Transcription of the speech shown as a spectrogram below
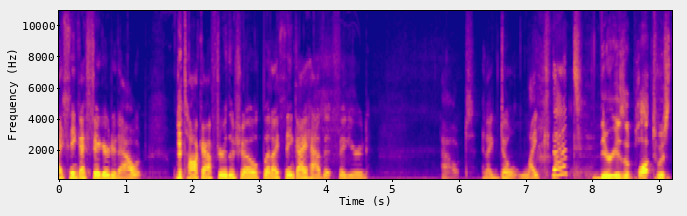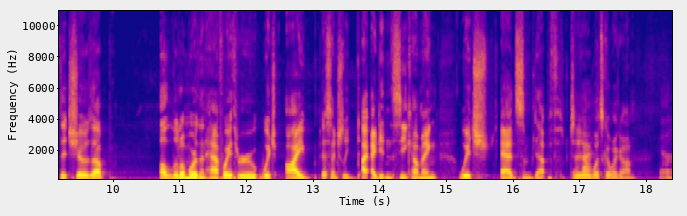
I think I figured it out. We'll talk after the show, but I think I have it figured out, and I don't like that. there is a plot twist that shows up a little more than halfway through, which I essentially I, I didn't see coming, which adds some depth to Okay. what's going on. Yeah.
